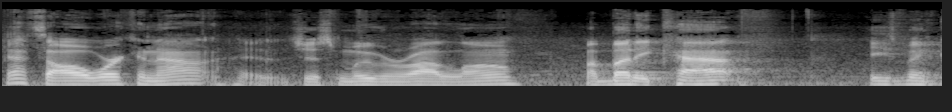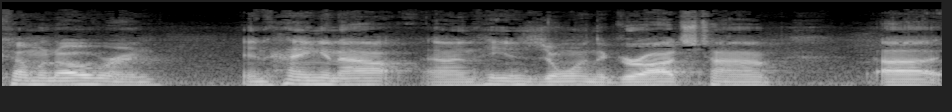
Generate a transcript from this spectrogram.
that's all working out. It's just moving right along. My buddy Cap, he's been coming over and, and hanging out and he's enjoying the garage time. Uh,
